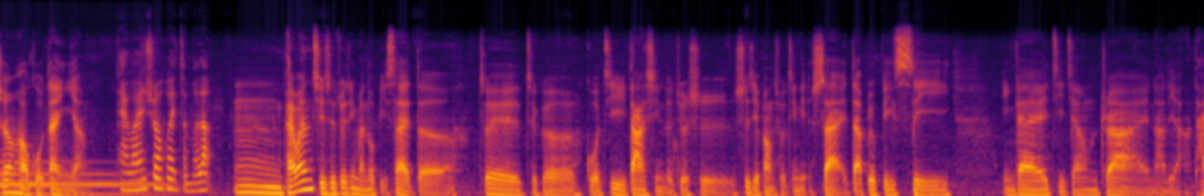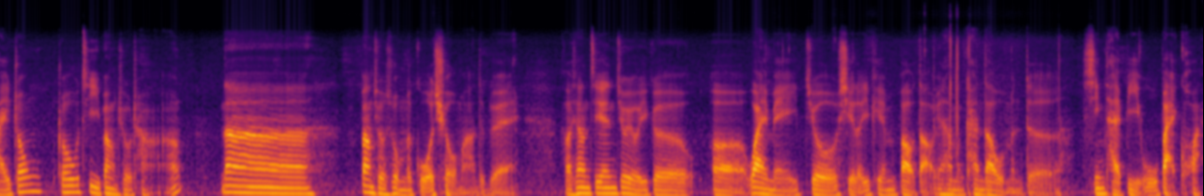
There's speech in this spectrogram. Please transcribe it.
生好苦，但一样。台湾社会怎么了？嗯，台湾其实最近蛮多比赛的，最这个国际大型的就是世界棒球经典赛 WBC，应该即将在哪里啊？台中洲际棒球场。那棒球是我们的国球嘛，对不对？好像今天就有一个呃外媒就写了一篇报道，因为他们看到我们的新台币五百块，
